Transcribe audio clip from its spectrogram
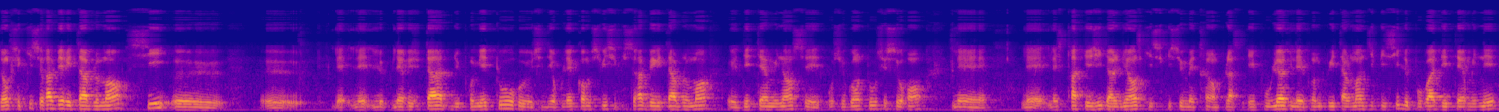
Donc, ce qui sera véritablement, si euh, euh, les, résultats du premier tour se déroulaient comme suit. Ce qui sera véritablement déterminant, c'est au second tour, ce seront les, stratégies d'alliance qui, se mettraient en place. Et pour l'heure, il est véritablement difficile de pouvoir déterminer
